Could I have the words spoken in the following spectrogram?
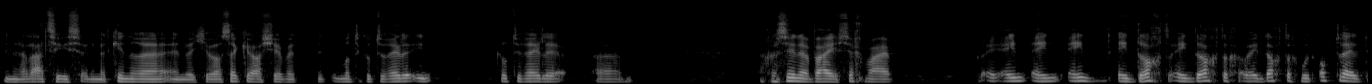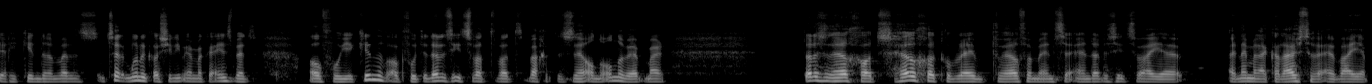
in relaties en met kinderen. En weet je wel, zeker als je met, met multiculturele in, culturele, ehm, gezinnen je zeg maar een, een, een, moet optreden tegen je kinderen. Maar dat is ontzettend moeilijk als je niet met elkaar eens bent over hoe je kinderen opvoedt. En dat is iets wat, wat maar het is een heel ander onderwerp, maar dat is een heel groot, heel groot probleem voor heel veel mensen. En dat is iets waar je alleen maar naar kan luisteren en waar je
